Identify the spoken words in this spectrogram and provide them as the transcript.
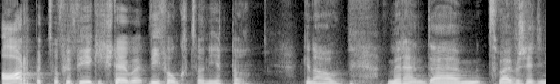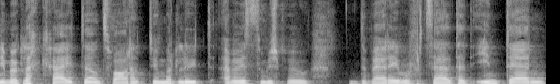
Arbeit zur Verfügung stellen. Wie funktioniert das? Genau. Wir haben ähm, zwei verschiedene Möglichkeiten. Und zwar tun wir Leute, eben wie zum Beispiel der Barry, der erzählt hat, intern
